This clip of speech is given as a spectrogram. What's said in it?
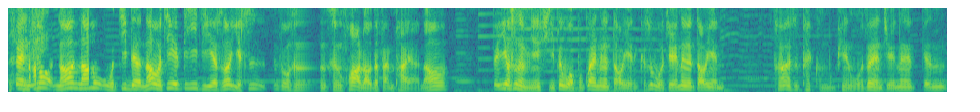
对，然后，然后，然后我记得，然后我记得第一集的时候也是那种很很话痨的反派啊，然后对，又是很免洗，这我不怪那个导演，可是我觉得那个导演同样是拍恐怖片，我真的觉得那个跟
